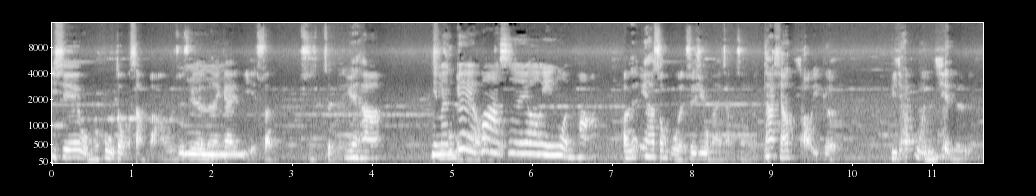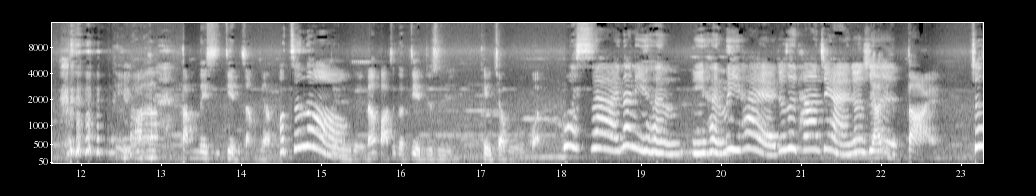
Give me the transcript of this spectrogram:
一些我们互动上吧，我就觉得那应该也算是真的，因为他你们对话是用英文吗？哦，因为他中国人，所以我们还讲中文。他想要找一个比较稳健的人，可以把他当类似店长这样。哦，真的哦，对对对，然后把这个店就是可以交给我管。哇塞，那你很你很厉害哎！就是他竟然就是压力大哎，就是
